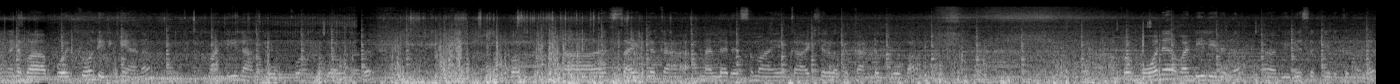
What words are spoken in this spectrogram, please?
അങ്ങനെ പോയിക്കൊണ്ടിരിക്കുകയാണ്. വണ്ടിയിലാണ് പോകുന്നത് അപ്പം സൈഡിലൊക്കെ നല്ല രസമായ കാഴ്ചകളൊക്കെ കണ്ടു പോകാം. അപ്പം മോന് വണ്ടിയിലിരുന്ന് വീഡിയോസൊക്കെ എടുക്കുന്നത്.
